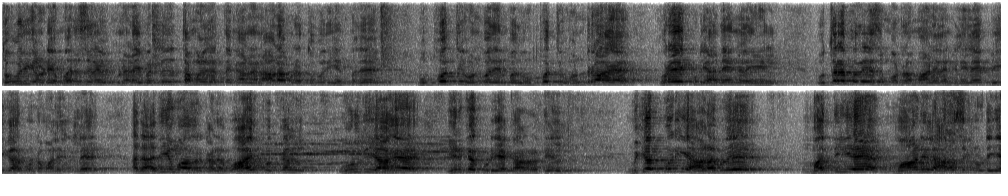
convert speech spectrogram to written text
தொகுதிகளுடைய மறுசீரமைப்பு நடைபெற்று தமிழகத்துக்கான நாடாளுமன்ற தொகுதி என்பது முப்பத்தி ஒன்பது என்பது முப்பத்தி ஒன்றாக குறையக்கூடிய அதே நிலையில் உத்தரப்பிரதேசம் போன்ற மாநிலங்களிலே பீகார் போன்ற மாநிலங்களிலே அது அதிகமாவதற்கான வாய்ப்புகள் உறுதியாக இருக்கக்கூடிய காரணத்தில் மிகப்பெரிய அளவு மத்திய மாநில அரசுகளுடைய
